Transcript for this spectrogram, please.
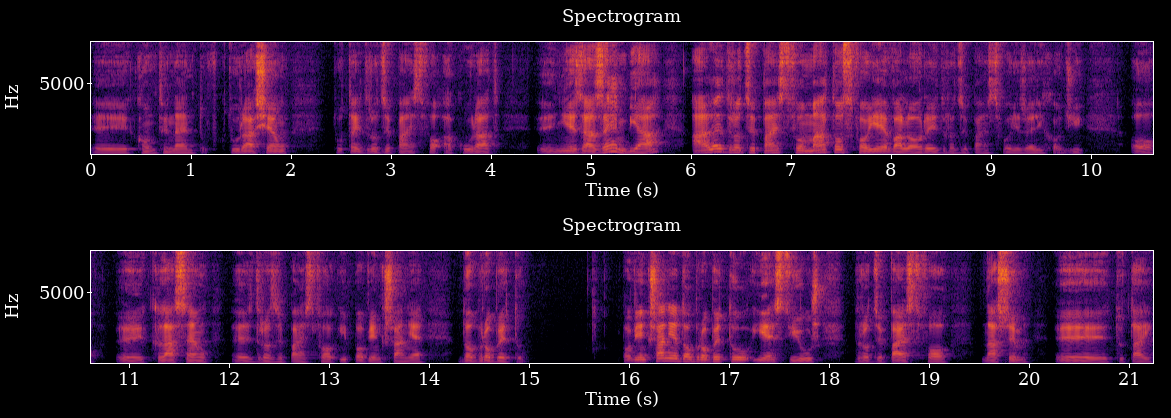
y, kontynentów, która się tutaj, drodzy Państwo, akurat y, nie zazębia, ale drodzy Państwo, ma to swoje walory, drodzy Państwo, jeżeli chodzi o y, klasę, drodzy Państwo, i powiększanie dobrobytu. Powiększanie dobrobytu jest już, drodzy Państwo, naszym tutaj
